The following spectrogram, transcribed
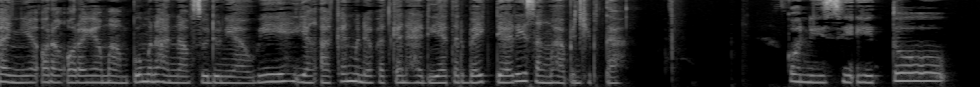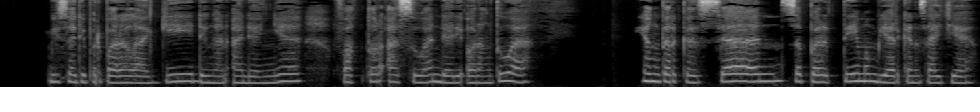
hanya orang-orang yang mampu menahan nafsu duniawi yang akan mendapatkan hadiah terbaik dari Sang Maha Pencipta. Kondisi itu bisa diperparah lagi dengan adanya faktor asuhan dari orang tua yang terkesan seperti membiarkan saja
